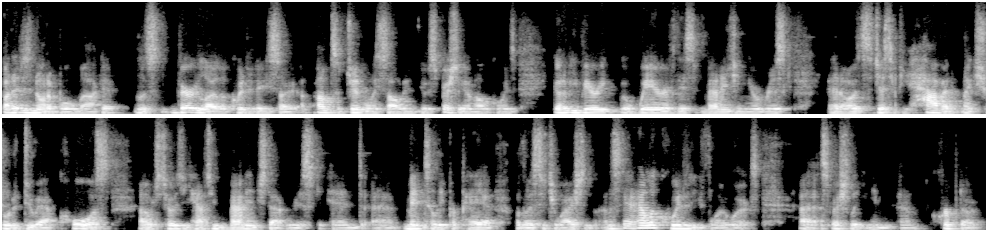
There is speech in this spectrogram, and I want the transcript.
but it is not a bull market. There's very low liquidity, so pumps are generally sold into, especially on altcoins. You've got to be very aware of this, managing your risk. And I would suggest if you haven't, make sure to do our course, uh, which tells you how to manage that risk and uh, mentally prepare for those situations. Understand how liquidity flow works, uh, especially in um, crypto.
